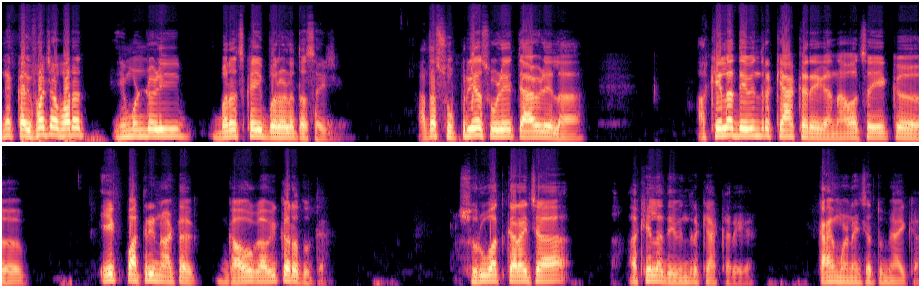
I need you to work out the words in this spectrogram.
आणि कैफाच्या भरात ही मंडळी बरंच काही बरळत असायची. आता सुप्रिया सुळे त्यावेळेला अकेला देवेंद्र क्या करेगा नावाचं एक एक पात्री नाटक गावोगावी करत होत्या. सुरुवात करायच्या अकेला देवेंद्र क्या करेगा? काय म्हणायच्या तुम्ही ऐका.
